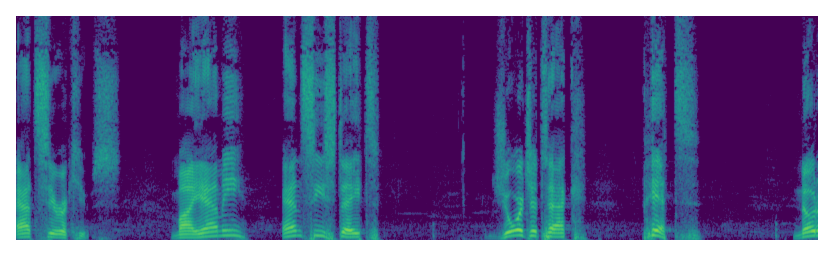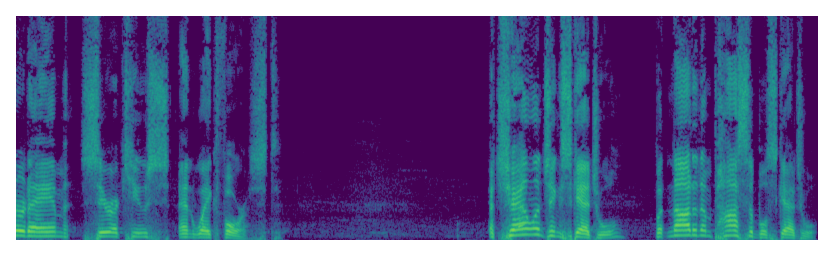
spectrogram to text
at Syracuse. Miami, NC State, Georgia Tech, Pitt, Notre Dame, Syracuse, and Wake Forest. A challenging schedule, but not an impossible schedule.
